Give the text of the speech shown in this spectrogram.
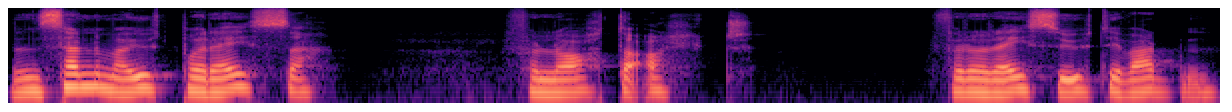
Den sender meg ut på reise, forlate alt, for å reise ut i verden.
